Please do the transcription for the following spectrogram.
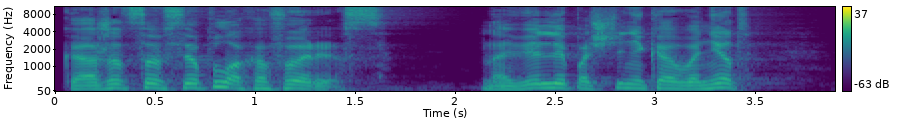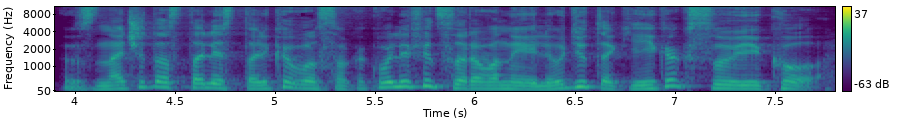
«Кажется, все плохо, Феррис. На вилле почти никого нет, значит, остались только высококвалифицированные люди, такие как Суико».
